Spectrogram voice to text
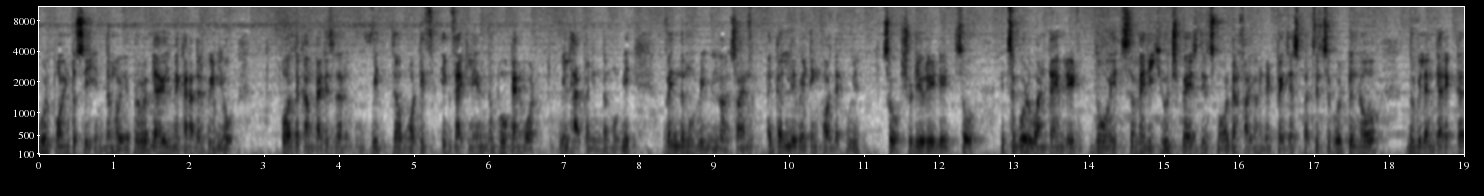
good point to see in the movie. Probably i will make another video for the comparison with the what is exactly in the book and what will happen in the movie when the movie will launch. So i'm eagerly waiting for that movie. So should you read it? So it's a good one-time read though it's a very huge page. It's more than 500 pages but it's a good to know the villain character.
